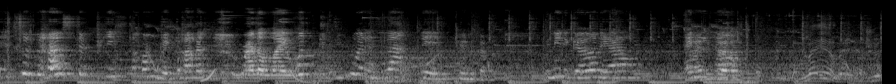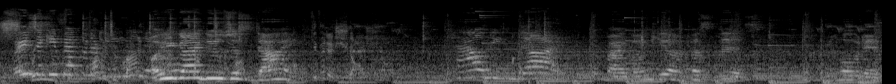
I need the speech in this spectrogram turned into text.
It's a masterpiece. Oh my god. Run away. What, what is that thing? Here we go. We need to go now. I need Dakota. help. Layer launchers Where's the spin key from back front to. All you gotta do is just die. Give it a shot. How do you die? By going here and press this. And hold it.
